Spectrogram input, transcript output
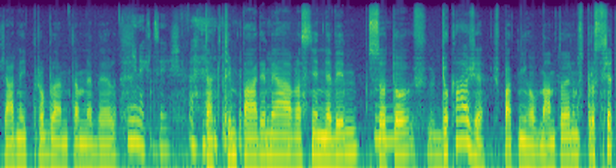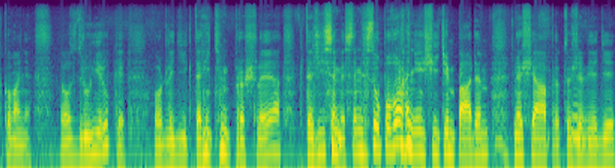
žádný problém tam nebyl. Mě nechceš. tak tím pádem já vlastně nevím, co hmm. to dokáže špatného. Mám to jenom zprostředkovaně, jo, z druhé ruky, od lidí, kteří tím prošli a kteří si myslím, že jsou povolanější tím pádem než já, protože hmm. vědí,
